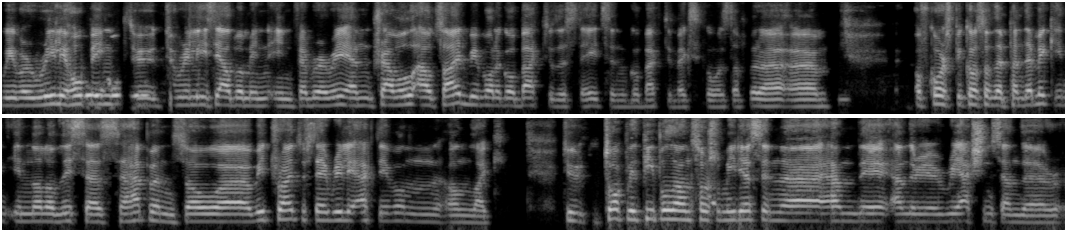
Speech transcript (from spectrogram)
we were really hoping to to release the album in in February and travel outside. We want to go back to the states and go back to Mexico and stuff, but. Uh, um, of course, because of the pandemic, in, in none of this has happened. So uh, we try to stay really active on on like to talk with people on social medias and uh, and the and the reactions and the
